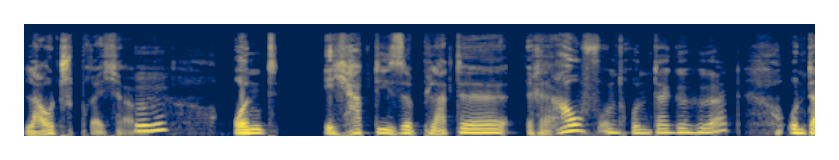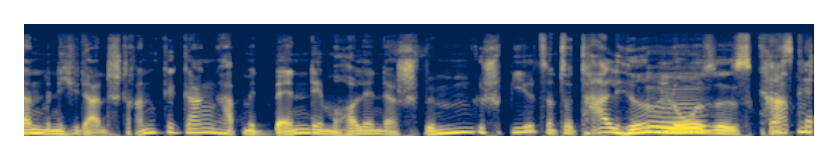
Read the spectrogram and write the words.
Lautsprechern. Mhm. Und ich habe diese Platte rauf und runter gehört und dann bin ich wieder an den Strand gegangen, habe mit Ben, dem Holländer, Schwimmen gespielt, so ein total hirnloses Mhm. das kenne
